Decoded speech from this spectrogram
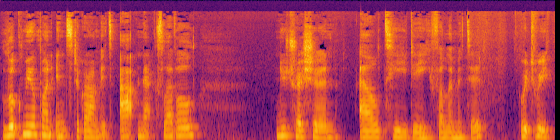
look me up on Instagram. It's at Next Level Nutrition LTD for limited, which we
